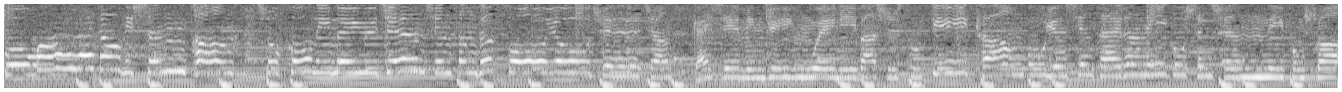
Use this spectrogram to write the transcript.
过往，来到你身旁，守候你没遇见，潜藏的所有倔强。感谢命运为你把世俗抵抗，不愿现在的你孤身沉溺风霜。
